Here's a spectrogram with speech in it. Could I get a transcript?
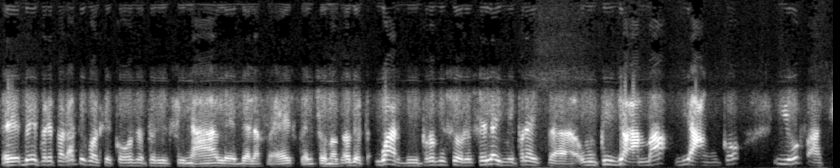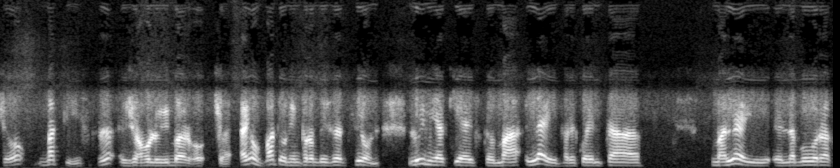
eh, beh preparate qualche cosa per il finale della festa, insomma, ho detto guardi professore se lei mi presta un pigiama bianco io faccio Baptiste e Jean-Louis Barrault, cioè eh, ho fatto un'improvvisazione. Lui mi ha chiesto, ma lei frequenta, ma lei eh, lavora,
